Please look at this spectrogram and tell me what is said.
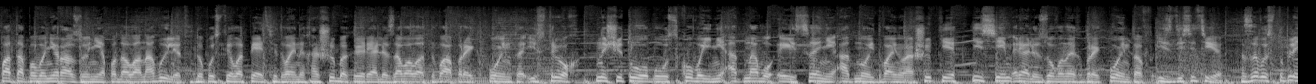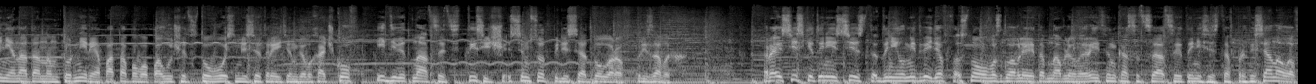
Потапова ни разу не подала на вылет, допустила 5 двойных ошибок и реализовала два брейкпоинта из трех. На счету у Баусковой ни одного эйса, ни одной двойной ошибки и 7 реализованных брейкпоинтов из 10. За выступление на данном турнире Потапова получит 180 рейтинговых очков и 19 750 долларов призовых. Российский теннисист Даниил Медведев снова возглавляет обновленный рейтинг Ассоциации теннисистов-профессионалов.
